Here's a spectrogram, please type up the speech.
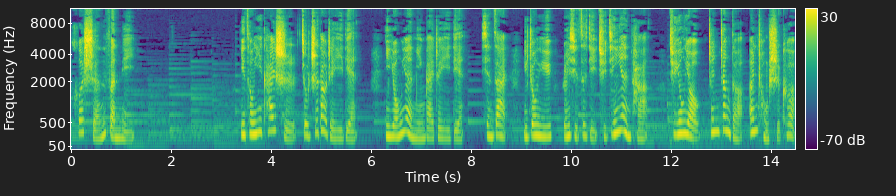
和神分离。你从一开始就知道这一点，你永远明白这一点。现在，你终于允许自己去经验它，去拥有真正的恩宠时刻，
